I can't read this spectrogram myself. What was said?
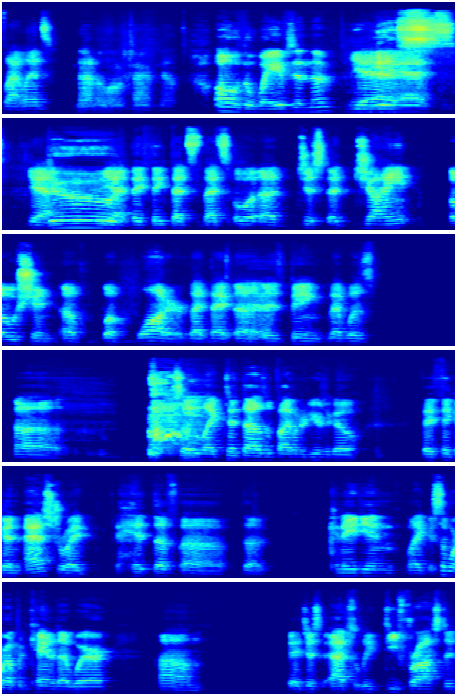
flatlands? Not in a long time now. Oh, the waves in them? Yes. Yeah. Dude. Yeah. They think that's that's uh, just a giant ocean of, of water that that uh, Yeah. is being that was uh, so like ten thousand five hundred years ago. They think an asteroid hit the uh, the Canadian like somewhere up in Canada where um, it just absolutely defrosted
